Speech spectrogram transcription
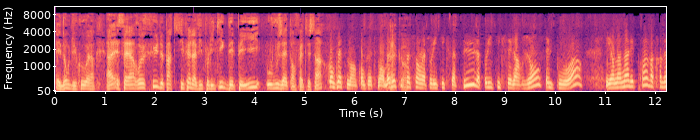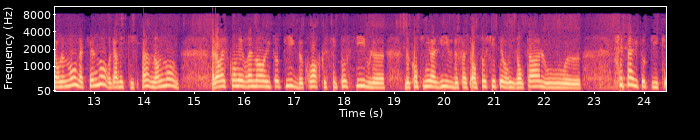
Et donc, du coup, voilà. Ah, c'est un refus de participer à la vie politique des pays où vous êtes, en fait, c'est ça? Complètement, complètement. Bah, de toute façon, la politique, ça pue. La politique, c'est l'argent, c'est le pouvoir. Et on en a les preuves à travers le monde actuellement. Regardez ce qui se passe dans le monde. Alors, est-ce qu'on est vraiment utopique de croire que c'est possible euh, de continuer à vivre de façon, en société horizontale ou euh, c'est pas utopique.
